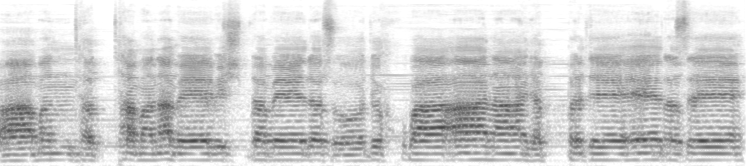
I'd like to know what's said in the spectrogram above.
वामन्धत्थमनवे विश्ववेदसो जुह्वानाय प्रचेतसे।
